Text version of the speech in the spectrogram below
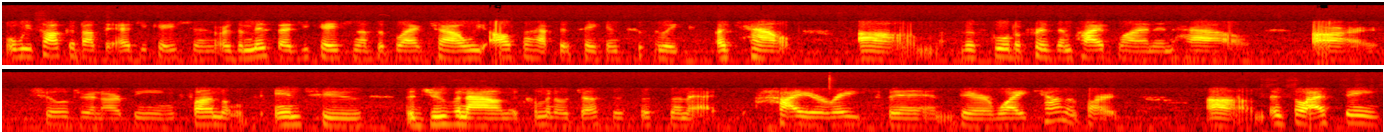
when we talk about the education or the miseducation of the black child, we also have to take into account um, the school to prison pipeline and how our children are being funneled into the juvenile and the criminal justice system at higher rates than their white counterparts. Um, and so I think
